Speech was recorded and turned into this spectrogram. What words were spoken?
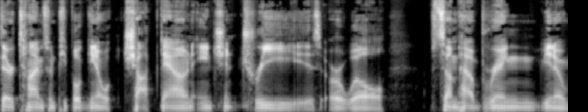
there are times when people, you know, chop down ancient trees or will somehow bring, you know,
